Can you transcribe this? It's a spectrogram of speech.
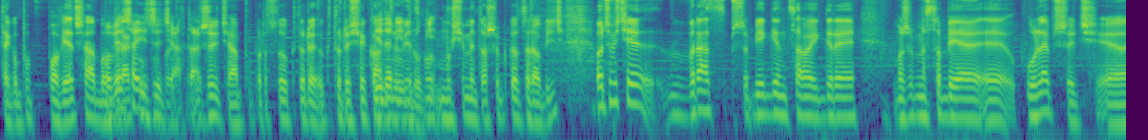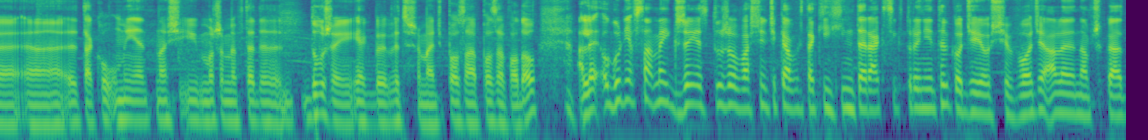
tego po- powietrza albo Powietrza braku i życia, powietrza, tak. życia po prostu, który, który się kończy, Jeden i więc drugi. mu- musimy to szybko zrobić. Oczywiście wraz z przebiegiem całej gry możemy sobie e, ulepszyć e, e, taką umiejętność i możemy wtedy dłużej jakby wytrzymać poza, poza wodą, ale ogólnie w samej grze jest dużo właśnie ciekawych takich interakcji, które nie tylko dzieją się w wodzie, ale na przykład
